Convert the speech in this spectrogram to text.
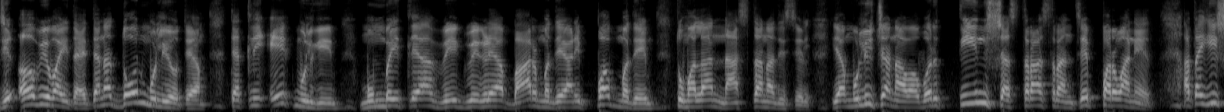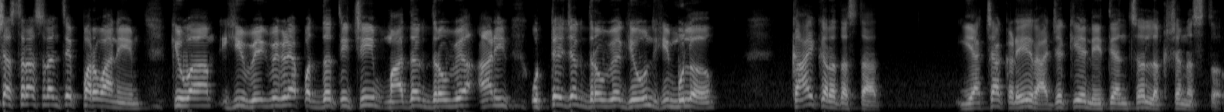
जी अविवाहित आहे. त्यांना दोन मुली होत्या. त्यातली एक मुलगी मुंबईतल्या वेगवेगळ्या बारमध्ये आणि पबमध्ये तुम्हाला नाचताना दिसेल. या मुलीच्या नावावर तीन शस्त्रास्त्रांचे परवाने आहेत. आता ही शस्त्रास्त्रांचे परवाने किंवा ही वेगवेगळ्या पद्धतीची मादक द्रव्य आणि उत्तेजक द्रव्य घेऊन ही मुलं काय करत असतात? याच्याकडे राजकीय नेत्यांचं लक्ष नसतं.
